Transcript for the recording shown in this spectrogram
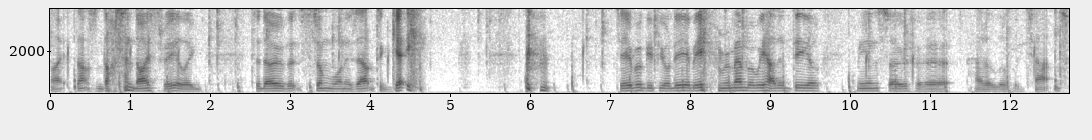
Like, that's not a nice feeling, to know that someone is out to get you. J-Bug, if you're near me, remember we had a deal. Me and Soph uh, had a lovely chat.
